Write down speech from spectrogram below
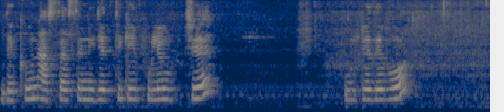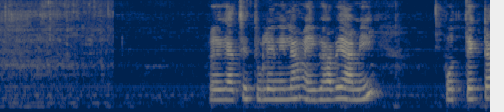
দেখুন আস্তে আস্তে নিজের থেকেই ফুলে উঠছে। উল্টে দেব। হয়ে গেছে, তুলে নিলাম। এইভাবে আমি প্রত্যেকটা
